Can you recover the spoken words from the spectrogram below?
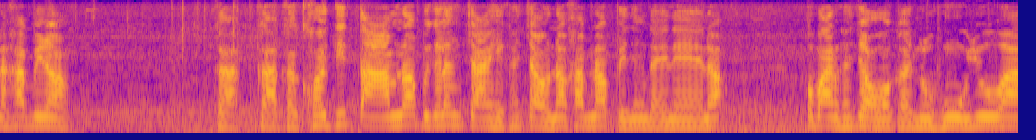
นะครับพี่น้องกะกะกะคอยติดตามเนาะเป็นกำลังใจให้ข้าเจ้าเนาะครับเนาะเป็นยังไงแน่เนาะเพราะบ้านข้าเจ้าว่าก็รู้หูอยู่ว่า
